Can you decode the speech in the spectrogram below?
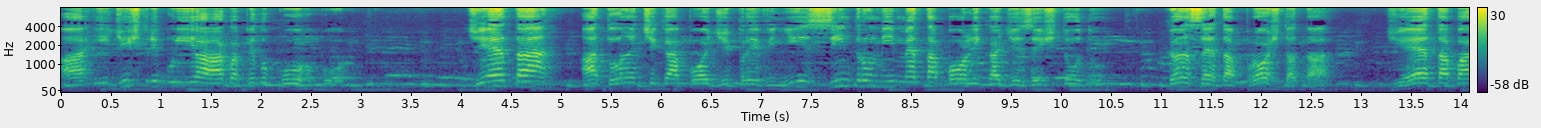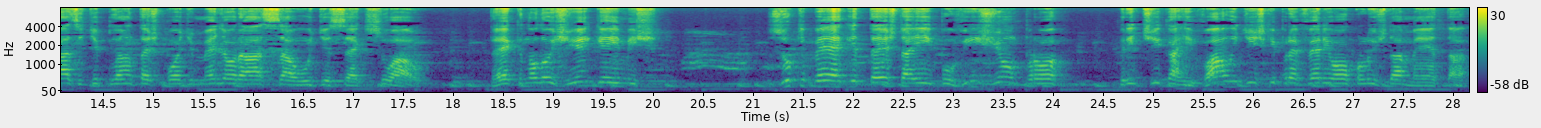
a, e distribuir a água pelo corpo. Dieta atlântica pode prevenir síndrome metabólica, diz estudo. Câncer da próstata. Dieta à base de plantas pode melhorar a saúde sexual. Tecnologia e games. Zuckerberg testa Apple Vision Pro, critica a rival e diz que prefere óculos da Meta.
